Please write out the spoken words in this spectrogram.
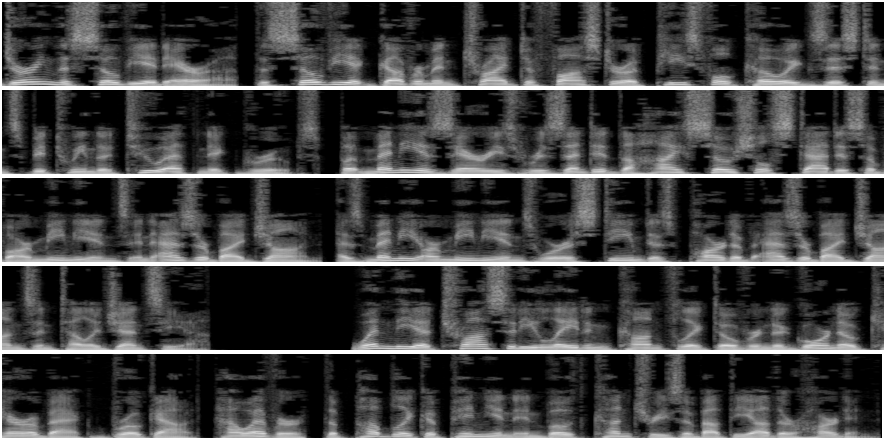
During the Soviet era, the Soviet government tried to foster a peaceful coexistence between the two ethnic groups, but many Azeris resented the high social status of Armenians in Azerbaijan, as many Armenians were esteemed as part of Azerbaijan's intelligentsia. When the atrocity-laden conflict over Nagorno-Karabakh broke out, however, the public opinion in both countries about the other hardened.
